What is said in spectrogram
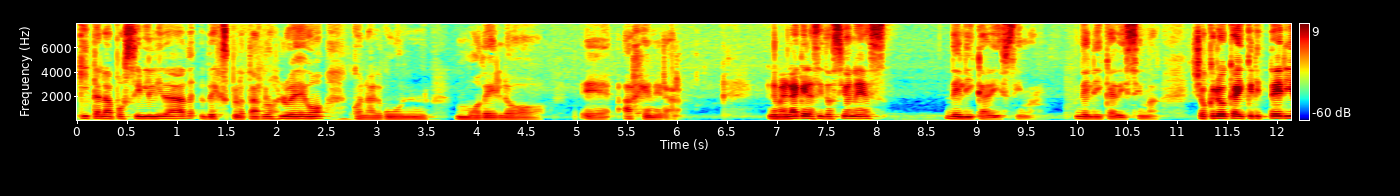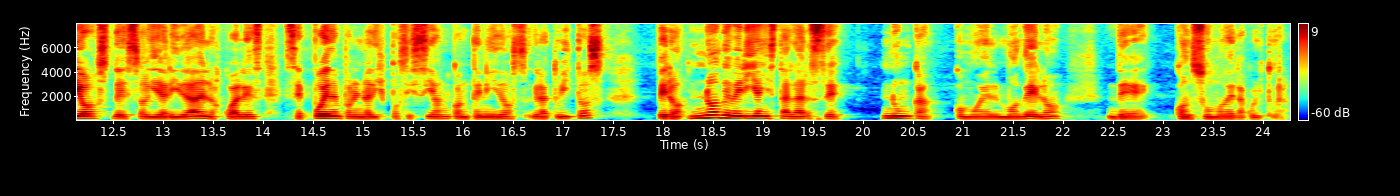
quita la posibilidad de explotarlos luego con algún modelo eh, a generar. De manera que la situación es delicadísima delicadísima. Yo creo que hay criterios de solidaridad en los cuales se pueden poner a disposición contenidos gratuitos, pero no debería instalarse nunca como el modelo de consumo de la cultura.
